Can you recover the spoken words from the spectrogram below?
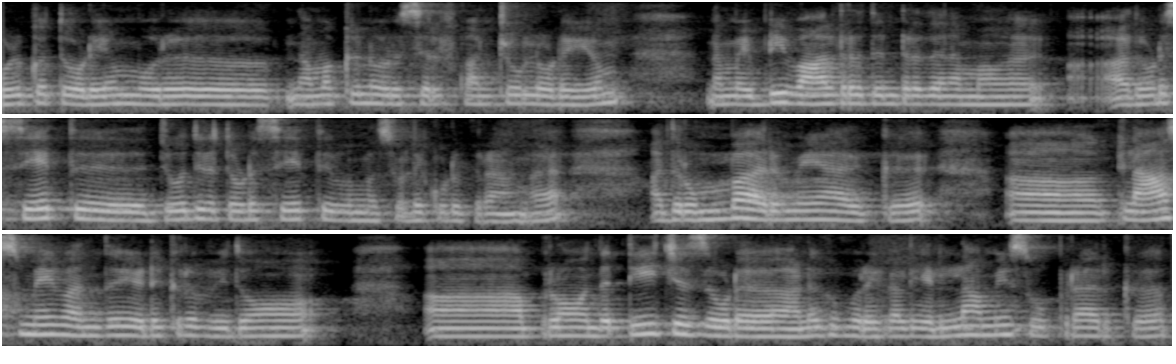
ஒழுக்கத்தோடையும் ஒரு நமக்குன்னு ஒரு செல்ஃப் கண்ட்ரோலோடையும் நம்ம எப்படி வாழ்கிறதுன்றத நம்ம அதோடு சேர்த்து ஜோதிடத்தோடு சேர்த்து இவங்க சொல்லி கொடுக்குறாங்க. அது ரொம்ப அருமையாக இருக்குது கிளாஸுமே வந்து எடுக்கிற விதம் அப்புறம் அந்த டீச்சர்ஸோட அணுகுமுறைகள் எல்லாமே சூப்பராக இருக்குது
